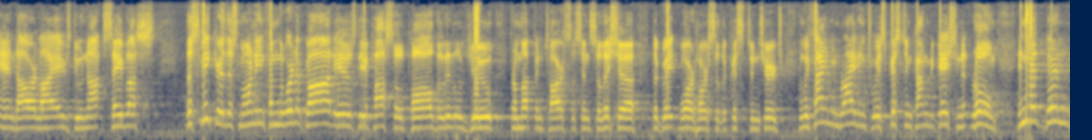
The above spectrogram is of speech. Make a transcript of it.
and our lives do not save us? The speaker this morning from the Word of God is the Apostle Paul, the little Jew from up in Tarsus in Cilicia, the great warhorse of the Christian church. And we find him writing to his Christian congregation at Rome. And had been,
